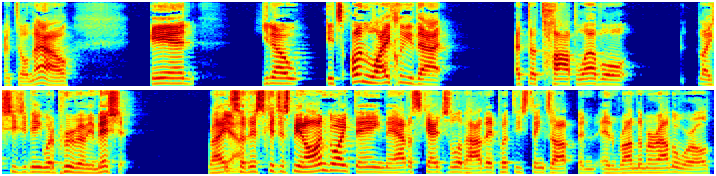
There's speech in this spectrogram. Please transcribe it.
until now. And you know, it's unlikely that at the top level, like Xi Jinping would approve of a mission right? Yeah. So this could just be an ongoing thing. They have a schedule of how they put these things up and, and run them around the world,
